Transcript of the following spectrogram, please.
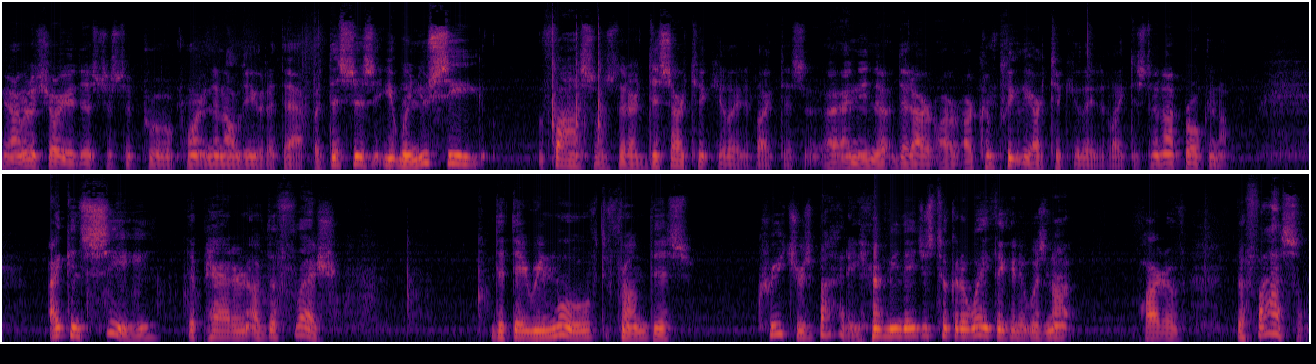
Yeah, I'm going to show you this just to prove a point, and then I'll leave it at that. But this is when you see fossils that are disarticulated like this. uh, I mean, that are, are, are completely articulated like this. They're not broken up. I can see the pattern of the flesh that they removed from this creature's body. I mean, they just took it away thinking it was not part of the fossil.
